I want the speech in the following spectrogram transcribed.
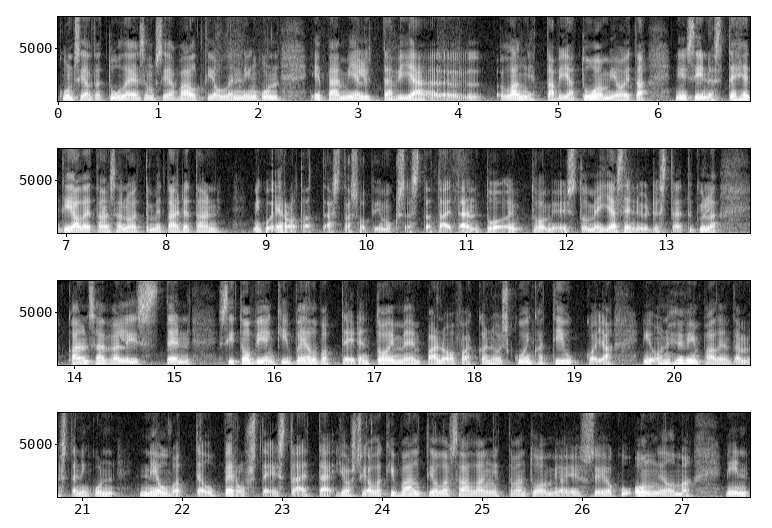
kun sieltä tulee semmoisia valtiolle niin kuin epämiellyttäviä, langettavia tuomioita, niin siinä sitten heti aletaan sanoa, että me taidetaan niin kuin erota tästä sopimuksesta tai tämän tuomioistuimen jäsenyydestä. Että kyllä kansainvälisten sitovienkin velvoitteiden toimeenpano, vaikka ne olisi kuinka tiukkoja, niin on hyvin paljon tämmöistä niin kuin neuvotteluperusteista, että jos jollakin valtiolla saa langettavan tuomio, jos on joku ongelma, niin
